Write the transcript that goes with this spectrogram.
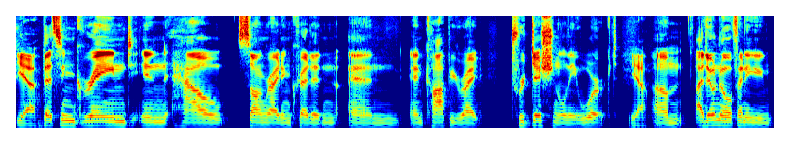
Yeah. that's ingrained in how songwriting credit and and, and copyright traditionally worked. Yeah. Um, I don't know if any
